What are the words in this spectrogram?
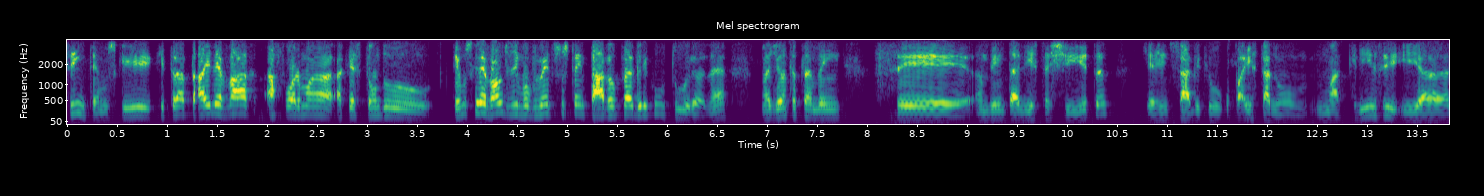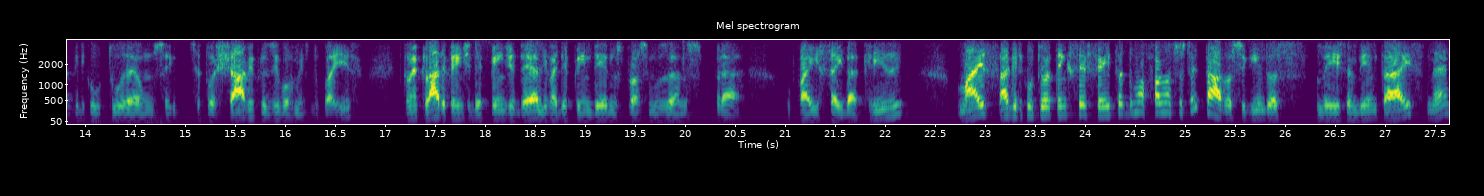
sim, temos que, que tratar e levar a forma, a questão do. Temos que levar o desenvolvimento sustentável para a agricultura, né? Não adianta também ser ambientalista xiita, que a gente sabe que o, o país está numa crise e a agricultura é um setor-chave para o desenvolvimento do país. Então é claro que a gente depende dela e vai depender nos próximos anos para o país sair da crise, mas a agricultura tem que ser feita de uma forma sustentável, seguindo as leis ambientais, né,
